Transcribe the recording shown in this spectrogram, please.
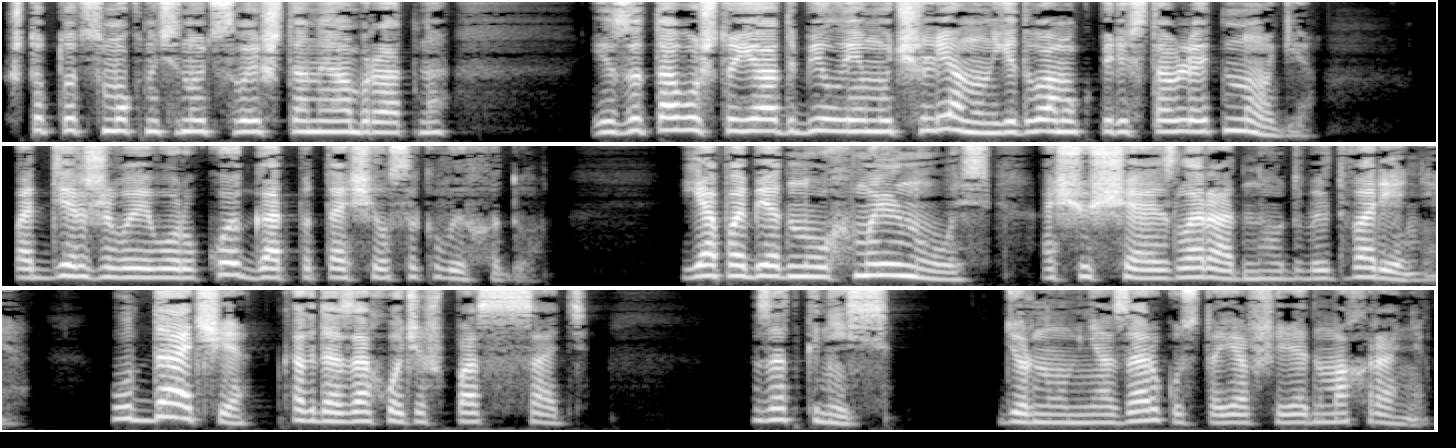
чтоб тот смог натянуть свои штаны обратно. Из-за того, что я отбила ему член, он едва мог переставлять ноги. Поддерживая его рукой, гад потащился к выходу. Я победно ухмыльнулась, ощущая злорадное удовлетворение. «Удачи, когда захочешь поссать!» «Заткнись», — дернул меня за руку стоявший рядом охранник.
